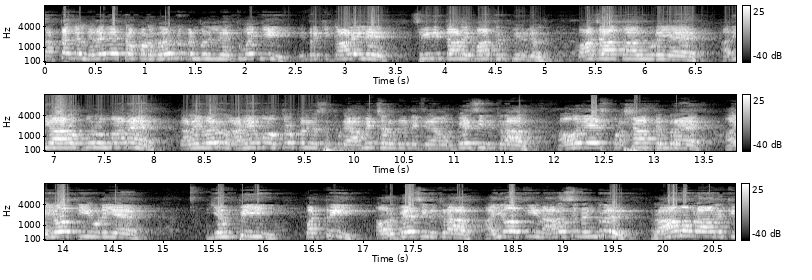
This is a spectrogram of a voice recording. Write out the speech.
சட்டங்கள் நிறைவேற்றப்பட வேண்டும் என்பதிலே துவங்கி இன்றைக்கு காலையிலே செய்தித்தாளை பார்த்திருப்பீர்கள். பாஜகவினுடைய அதிகாரப்பூர்வமான தலைவர் அநேகமா உத்தரப்பிரதேசத்துடைய அமைச்சர் என்று நினைக்கிறேன் அவர் பேசியிருக்கிறார். அவதேஷ் பிரசாத் என்ற அயோத்தியினுடைய எம்பி பற்றி அவர் பேசியிருக்கிறார். அயோத்தியின் அரசன் என்று ராமபிரானுக்கு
